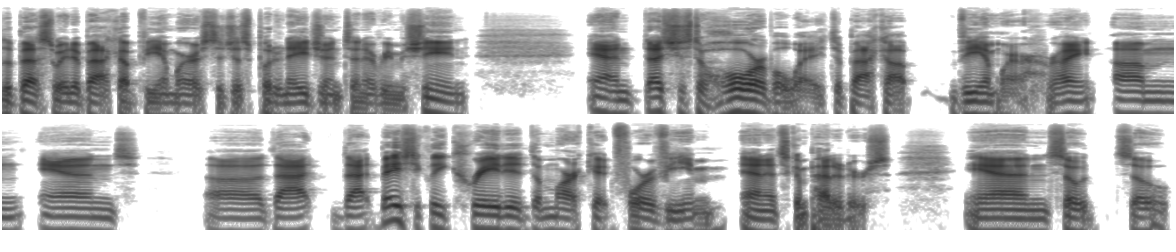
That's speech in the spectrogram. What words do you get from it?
the best way to back up VMware is to just put an agent in every machine. And that's just a horrible way to back up VMware, right? Um, and uh, that that basically created the market for Veeam and its competitors and so so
